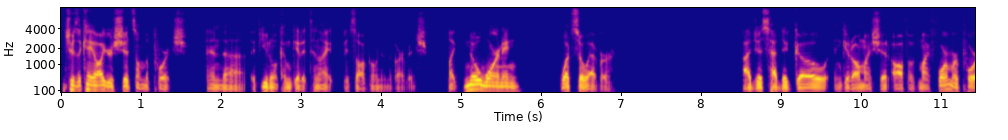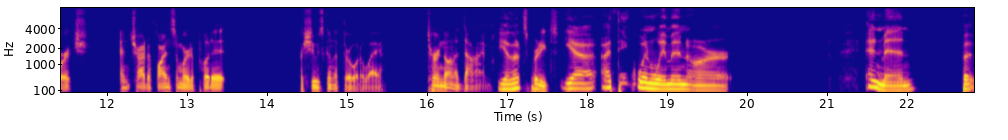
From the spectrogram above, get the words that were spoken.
And she was like, Hey, all your shit's on the porch. And uh, if you don't come get it tonight, it's all going in the garbage. Like, no warning whatsoever. I just had to go and get all my shit off of my former porch and try to find somewhere to put it, or she was going to throw it away. Turned on a dime. Yeah, that's pretty. T- yeah, I think when women are, and men, but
